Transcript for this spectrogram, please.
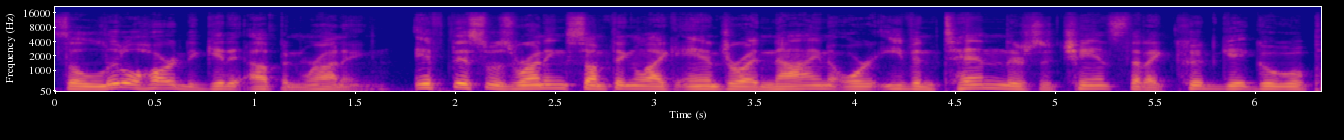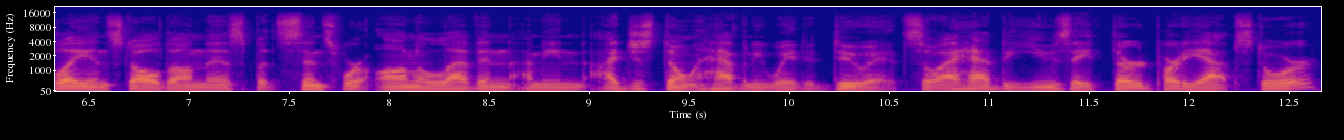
it's a little hard to get it up and running. If this was running something like Android 9 or even 10, there's a chance that I could get Google Play installed on this, but since we're on 11, I mean, I just don't have any way to do it. So I had to use a third-party app store.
